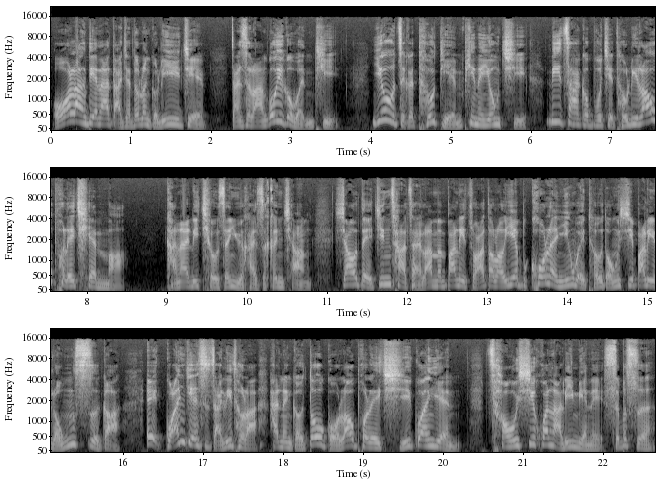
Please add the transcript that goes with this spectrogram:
窝囊点呢，大家都能够理解。但是呢，我有个问题，有这个偷电瓶的勇气，你咋个不去偷你老婆的钱嘛？看来你求生欲还是很强，晓得警察在哪们把你抓到了，也不可能因为偷东西把你弄死，嘎。哎，关键是在里头啦，还能够躲过老婆的妻管严，超喜欢那里面的，是不是？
